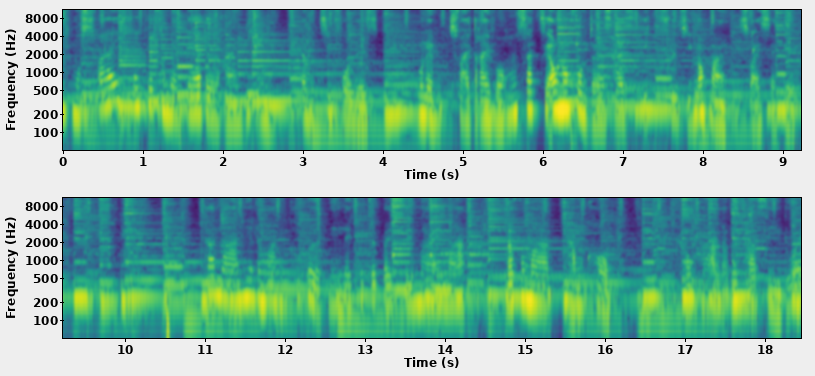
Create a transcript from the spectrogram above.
Ich muss zwei Säcke von der Erde reintun, damit sie voll ist. Und in zwei, drei Wochen sackt sie auch noch runter. Das heißt, ich fülle sie nochmal zwei Säcke. ถ้าร้านเยอรมันเขาเปิดนี่เล็กก็จะไปซื้อไม้มา แล้วก็มาทำขอบเข้าขาแล้วก็ทาสีด้วย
